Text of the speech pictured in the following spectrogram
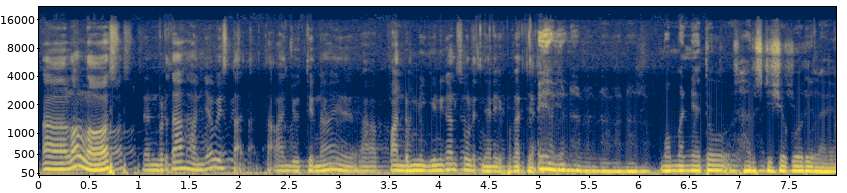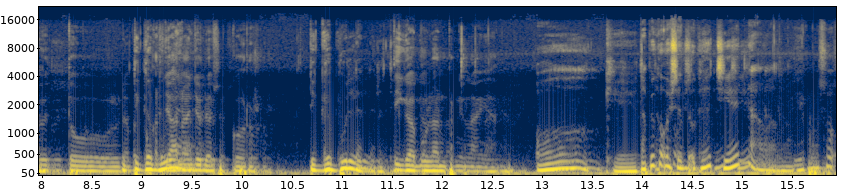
eh, lolos dan bertahan ya wis tak, tak lanjutin aja pandemi gini kan sulit nyari pekerjaan Iya benar benar benar. Momennya itu harus disyukuri lah ya. betul dapat Tiga pekerjaan bulan. aja udah syukur Tiga bulan berarti. tiga bulan penilaian Oke, tapi kok bisa untuk gaji enak Bang? ya masuk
